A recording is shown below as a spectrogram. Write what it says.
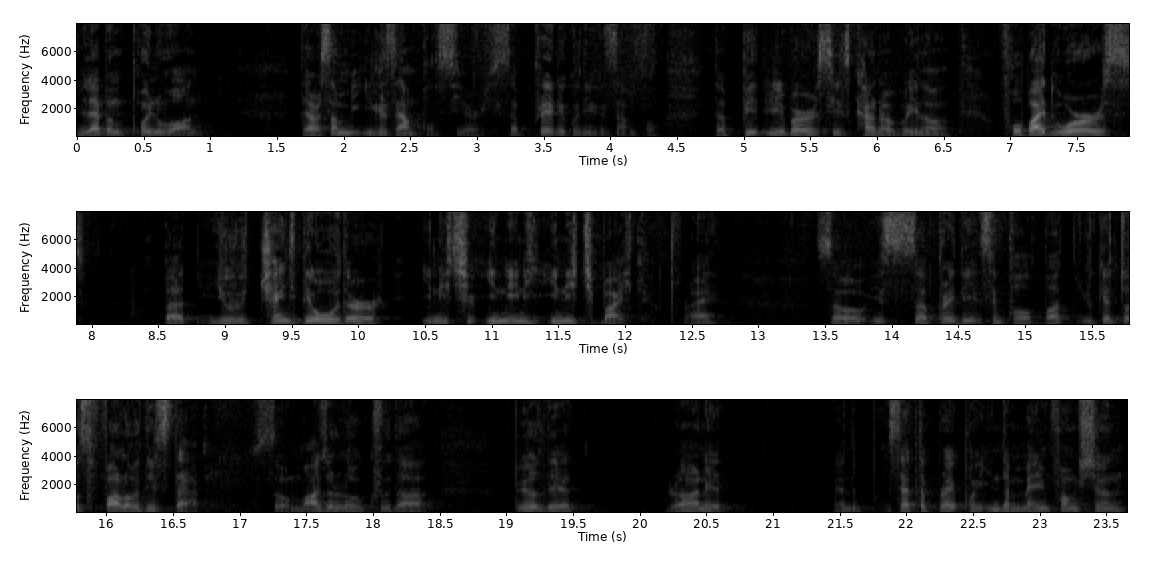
11.1. There are some examples here. It's a pretty good example. The bit reverse is kind of, you know, four byte words, but you change the order in each, in, in, in each byte, right? So it's uh, pretty simple, but you can just follow this step. So modulo CUDA, build it, run it, and set the breakpoint in the main function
